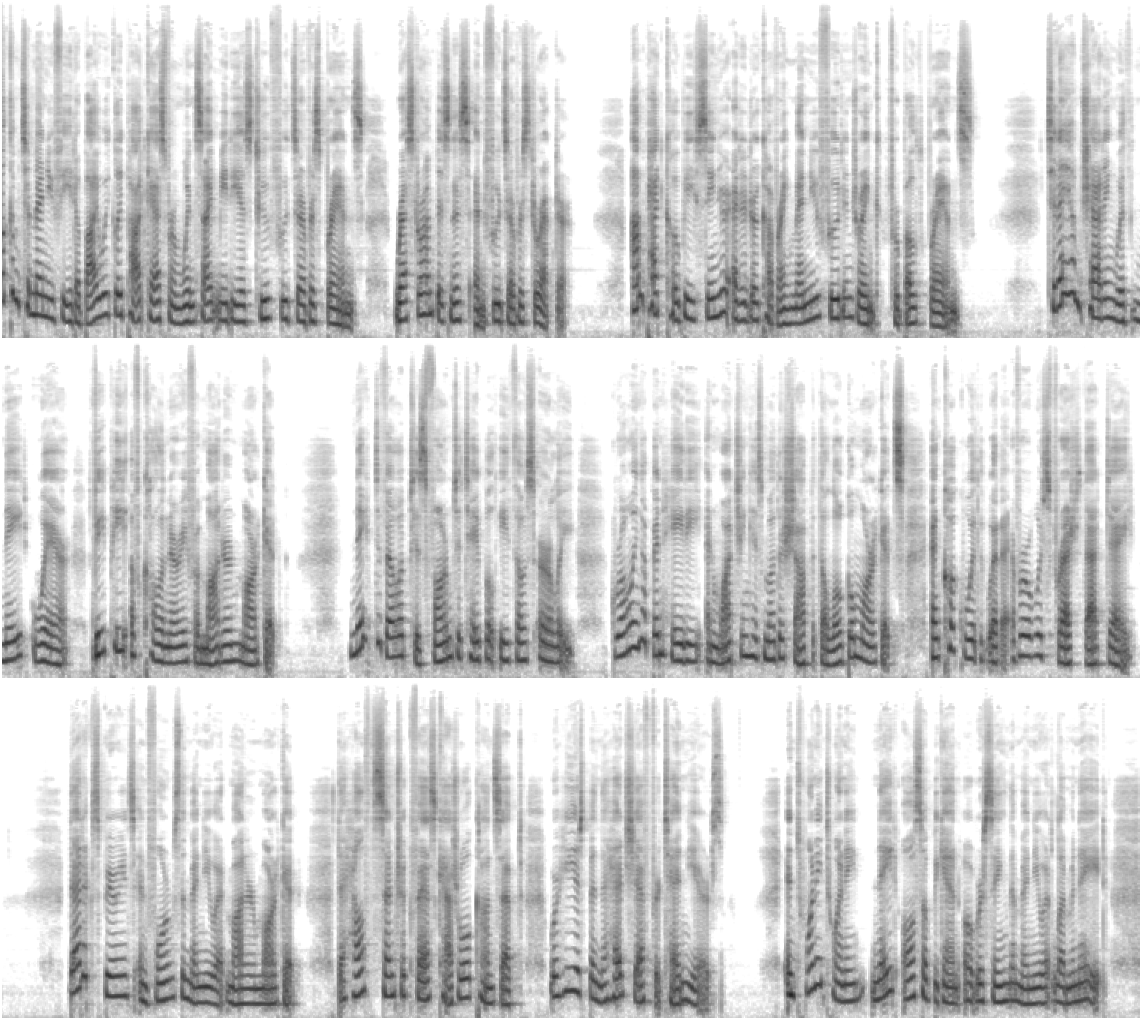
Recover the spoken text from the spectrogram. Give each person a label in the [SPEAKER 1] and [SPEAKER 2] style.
[SPEAKER 1] Welcome to Menu Feed, a biweekly podcast from Winsight Media's two food service brands, Restaurant Business and Food Service Director. I'm Pat Cobe, Senior Editor covering menu, food, and drink for both brands. Today I'm chatting with Nate Weir, VP of Culinary for Modern Market. Nate developed his farm to table ethos early, growing up in Haiti and watching his mother shop at the local markets and cook with whatever was fresh that day. That experience informs the menu at Modern Market, the health centric fast casual concept where he has been the head chef for 10 years. In 2020, Nate also began overseeing the menu at Lemonade,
